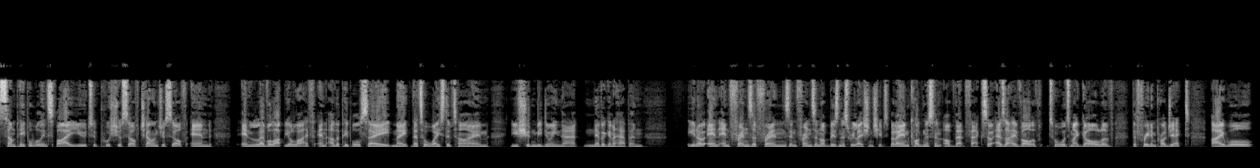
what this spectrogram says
some people will inspire you to push yourself, challenge yourself and and level up your life. And other people say, mate, that's a waste of time. You shouldn't be doing that. Never going to happen. You know, and, and friends are friends and friends are not business relationships, but I am cognizant of that fact. So as I evolve towards my goal of the Freedom Project, I will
